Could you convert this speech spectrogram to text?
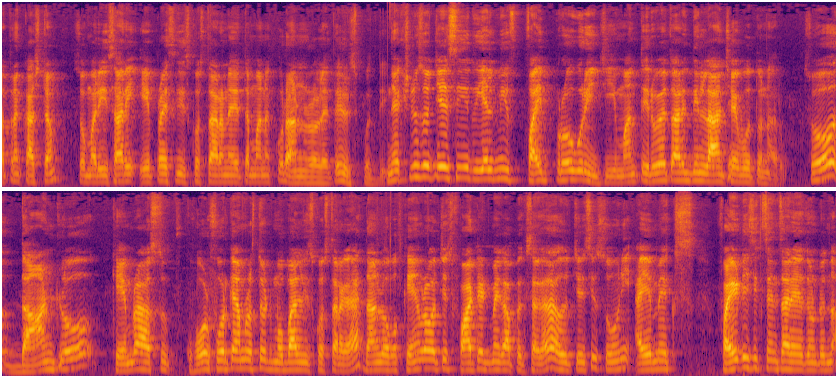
మాత్రం కష్టం. సో మరి ఈసారి ఏ ప్రైస్ తీసుకొస్తారని అయితే మనకు రాను రోజులు అయితే తెలిసిపోద్ది. నెక్స్ట్ న్యూస్ వచ్చేసి రియల్మీ ఫైవ్ ప్రో గురించి ఈ మంత్ ఇరవై తారీఖు దీన్ని లాంచ్ అయిపోతున్నారు సో దాంట్లో కెమెరా ఫోర్ ఫోర్ కెమెరాస్ తోటి మొబైల్ తీసుకొస్తారు కదా. దానిలో ఒక కెమెరా వచ్చేసి ఫార్టీ ఎయిట్ మెగా పిక్సెల్ కదా. అది వచ్చేసి Sony IMX five T six sensor ఏదైతే ఉంటుందో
